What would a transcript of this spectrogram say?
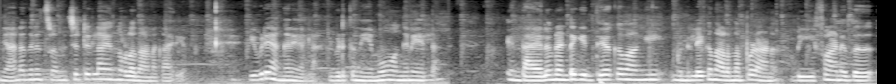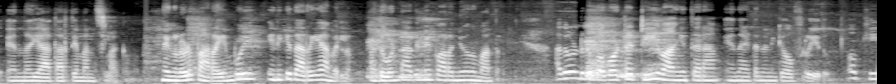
ഞാനതിന് ശ്രമിച്ചിട്ടില്ല എന്നുള്ളതാണ് കാര്യം. ഇവിടെ അങ്ങനെയല്ല. ഇവിടുത്തെ നിയമവും അങ്ങനെയല്ല. എന്തായാലും രണ്ട് ഗിദ്ധയൊക്കെ വാങ്ങി മുന്നിലേക്ക് നടന്നപ്പോഴാണ് ബീഫാണിത് എന്ന് യാഥാർത്ഥ്യം മനസ്സിലാക്കുന്നത്. നിങ്ങളോട് പറയുമ്പോൾ എനിക്കിതറിയാമല്ലോ. അതുകൊണ്ട് അതിനെ പറഞ്ഞു എന്ന് മാത്രം. അതുകൊണ്ടൊരു പൊഗോട്ട ടീ വാങ്ങിത്തരാം എന്ന് ഏട്ടൻ എനിക്ക് ഓഫർ ചെയ്തു. ഓക്കെ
